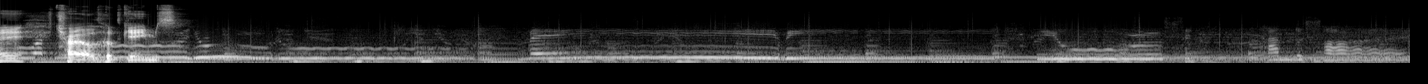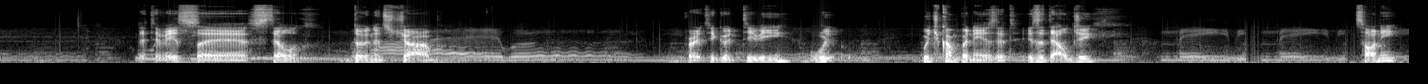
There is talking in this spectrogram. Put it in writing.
Hey, childhood games. The TV is uh, still doing its job. Pretty good TV. Wh which company is it? Is it LG? Sony?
